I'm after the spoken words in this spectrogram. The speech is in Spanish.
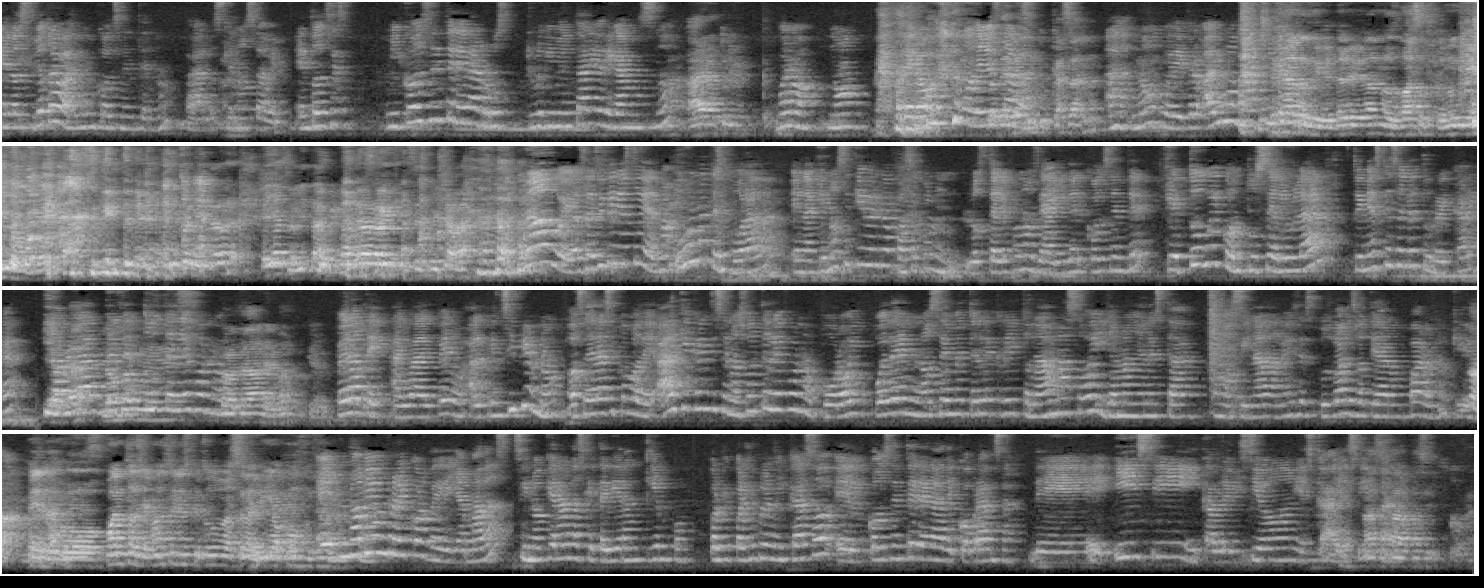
En los, yo trabajé en un call center, ¿no? Para los que no saben. Entonces, mi call center era rudimentario, digamos, ¿no? Ah, era tuyo. Bueno, no. Pero donde yo estaba. en tu casa, ¿no? Ajá, no, güey, pero hay una máquina. Era rudimentario, eran los vasos con un hielo, güey. Así te- Conectada, ella solita, güey. No, no, se escuchaba. No, güey, o sea, sí tenía estudios. ¿no? Hubo una temporada en la que no sé qué verga pasó con los teléfonos de ahí del call center, que tú, güey, con tu celular tenías que hacerle tu recarga y, hablar desde tu teléfono. Pero te daban el banco, creo. Espérate, ahí va el pero. Al principio no. O sea, era así como de, ay, ¿qué creen que se nos fue el teléfono por hoy? Pueden, no sé, meterle crédito nada más hoy y ya mañana está como si nada, ¿no? Y dices, pues va, les va a tirar un paro, ¿no? Que, No, Pero, ¿cuántas llamadas tenías que tú hacer al día o cómo funciona? Eh, no había un récord de llamadas, sino que eran las que te dieran tiempo. Porque, por ejemplo, en mi caso, el call center era de cobranza, de Easy y Cablevisión y Sky, así. Ah, o sí, sea, estaba fácil.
